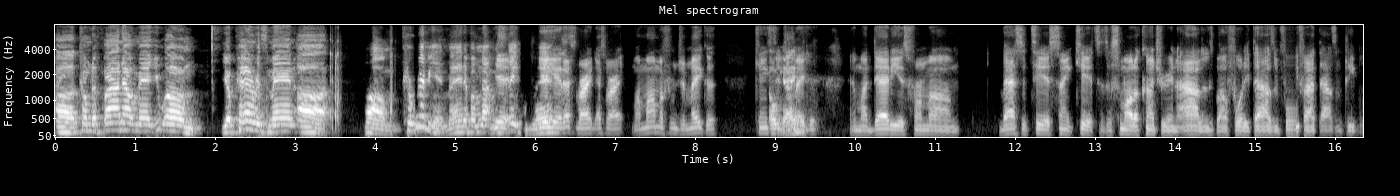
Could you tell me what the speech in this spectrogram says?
uh come to find out, man, you um your parents, man, uh um Caribbean, man, if I'm not yeah. mistaken. Man. Yeah, yeah, that's right, that's right. My mama from Jamaica, Kingston, okay. Jamaica, and my daddy is from um Basseterre St. Kitts. It's a smaller country in the islands, about 40,000, 45,000 people.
